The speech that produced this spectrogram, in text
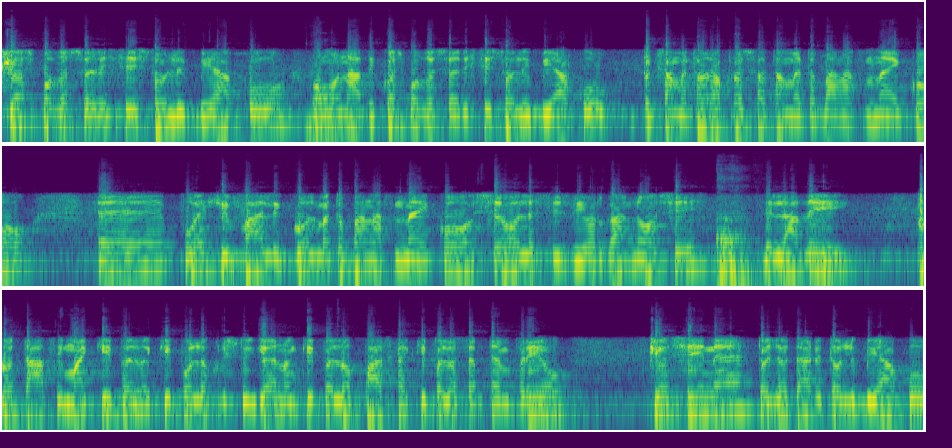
ποιος ποδοσφαιριστής του Ολυμπιακού, Ναι. ο μοναδικός ποδοσφαιριστής του Ολυμπιακού, παίξαμε τώρα πρόσφατα με τον Παναθηναϊκό, ε, που έχει βάλει γκολ με τον Παναθηναϊκό σε όλες τις διοργανώσεις, δηλαδή πρωτάθλημα, κύπελο, κύπελο Χριστουγέννων, κύπελο Πάσχα, κύπελο Σεπτεμβρίου. Ποιος είναι το λιοντάρι του Ολυμπιακού.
